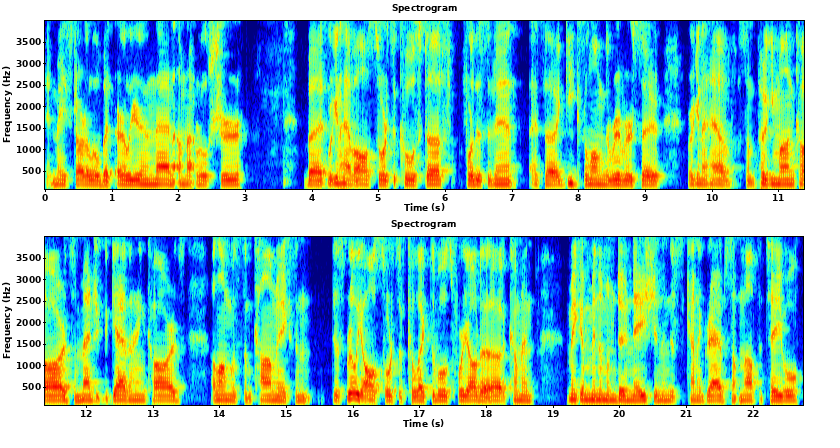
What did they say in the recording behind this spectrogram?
It may start a little bit earlier than that. I'm not real sure. But we're going to have all sorts of cool stuff for this event. It's uh, Geeks Along the River. So we're going to have some Pokemon cards, some Magic the Gathering cards, along with some comics and just really all sorts of collectibles for y'all to uh, come and make a minimum donation and just kind of grab something off the table,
